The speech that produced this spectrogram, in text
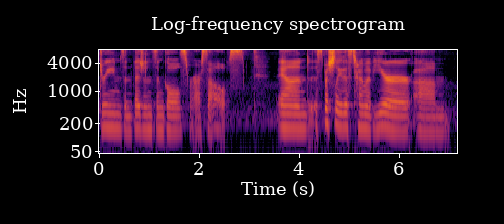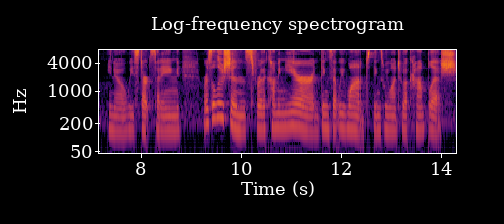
dreams and visions and goals for ourselves. And especially this time of year, um, you know, we start setting resolutions for the coming year and things that we want, things we want to accomplish.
